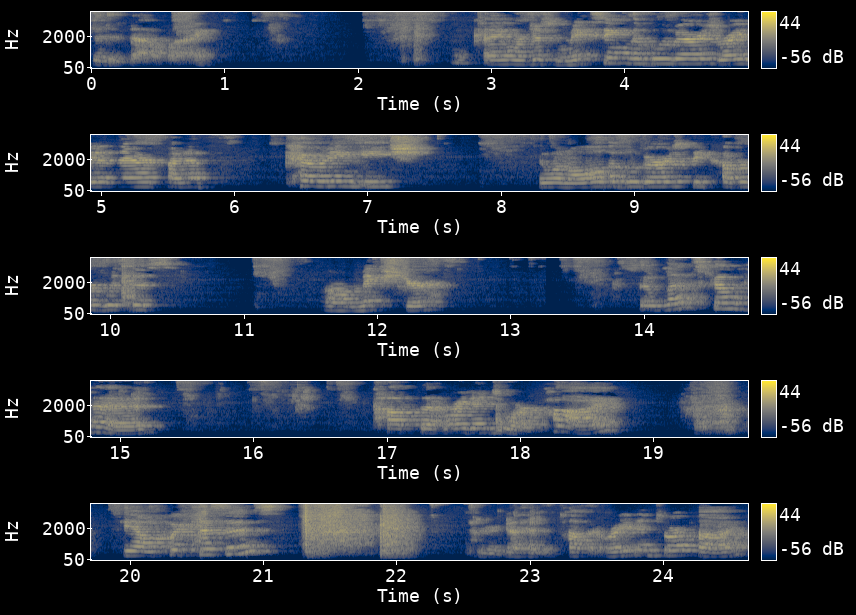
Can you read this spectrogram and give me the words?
did it that way. Okay, we're just mixing the blueberries right in there, kind of coating each. We want all the blueberries to be covered with this um, mixture. So let's go ahead, pop that right into our pie. See how quick this is? We're going to go ahead and pop it right into our pie.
